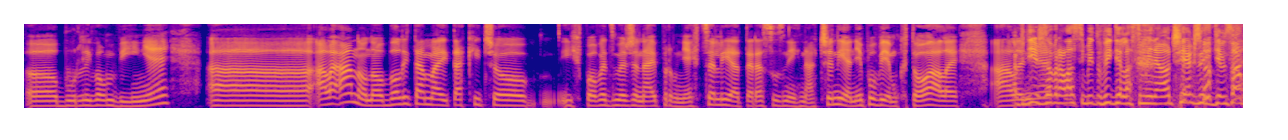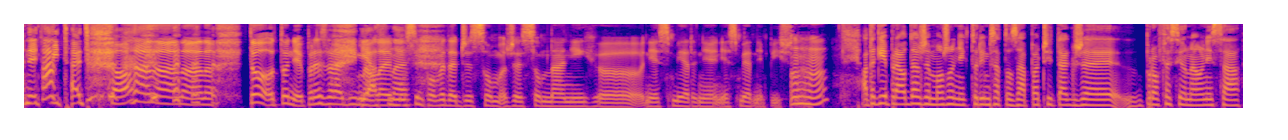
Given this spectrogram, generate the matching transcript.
uh, burlivom víne. Uh, ale áno, no, boli tam aj takí, čo ich povedzme, že najprv nechceli a teraz sú z nich nadšení a nepoviem kto, ale... ale a vidíš, nejak... zobrala si mi, videla si mi na očiach, že idem sa hneď pýtať kto. áno, áno, áno. To, to neprezradím, Jasné. ale musím povedať, že som, že som na nich uh, nesmierne, nesmierne píšna. Uh-huh. A tak je pravda, že možno niektorým sa to zapačí tak, že profesionálne sa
